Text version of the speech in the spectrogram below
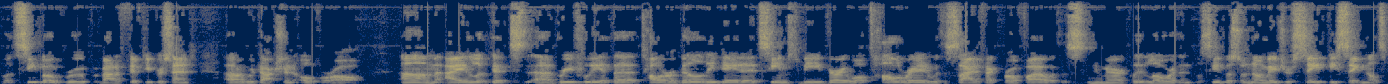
placebo group, about a 50% uh, reduction overall. Um, I looked at uh, briefly at the tolerability data. It seems to be very well tolerated with a side effect profile with a numerically lower than placebo, so no major safety signals.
